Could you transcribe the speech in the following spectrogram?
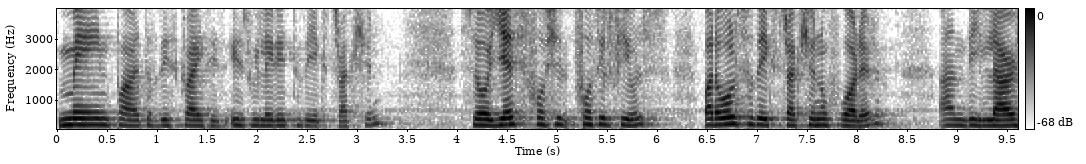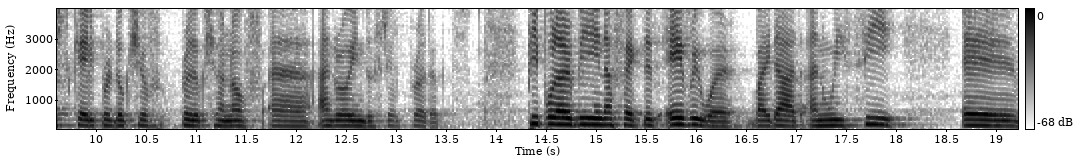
main parts of this crisis is related to the extraction. So yes, fossil, fossil fuels, but also the extraction of water, and the large-scale production of, production of uh, agro-industrial products. People are being affected everywhere by that, and we see uh,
